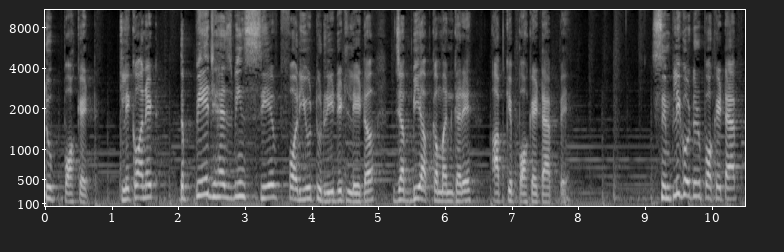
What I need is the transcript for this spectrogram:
to Pocket click on it the page has been saved for you to read it later जब भी आपका मन करे आपके पॉकेट ऐप पे. Simply go to Pocket app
